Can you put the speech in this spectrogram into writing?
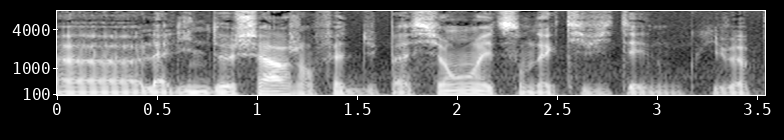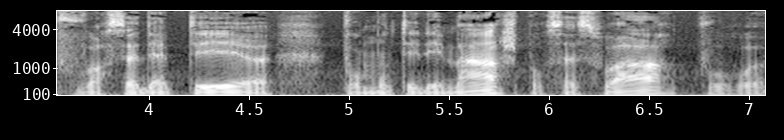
la ligne de charge en fait du patient et de son activité. Donc il va pouvoir s'adapter pour monter des marches, pour s'asseoir, pour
